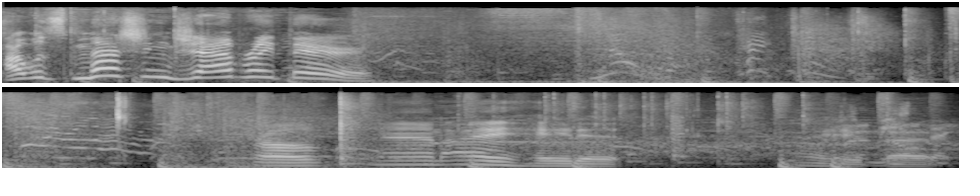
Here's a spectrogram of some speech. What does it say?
I was smashing jab right there. Bro, man, I hate it. I hate that.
